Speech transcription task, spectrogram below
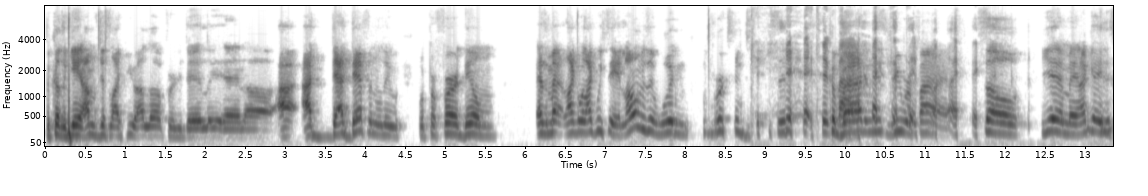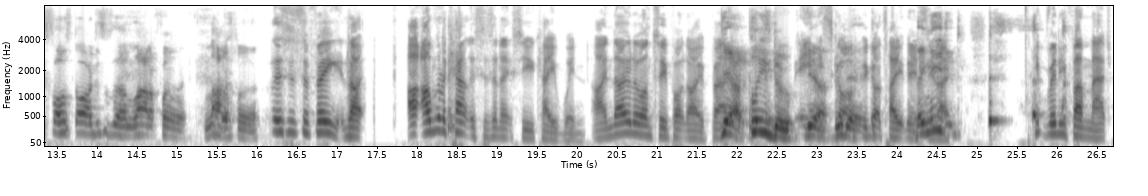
because again, I'm just like you. I love Pretty Deadly, and uh, I, I that definitely would prefer them as a matter like like we said, as long as it wouldn't Brooks and Jason yeah, combining this, we were fine. So yeah, man, I gave this four star. This was a lot of fun, a lot of fun. This is the thing, like. I, am going to count this as an ex UK win. I know they're on 2.0, but yeah, please do. It, yeah, do got, we've got to take this. They need know. it. really fun match.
